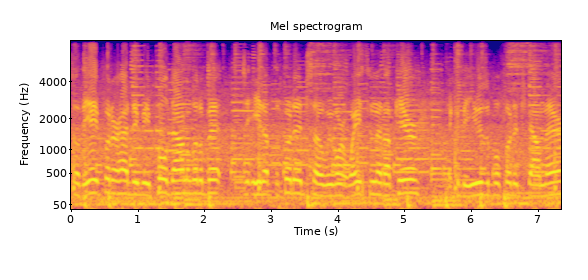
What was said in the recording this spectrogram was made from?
So the 8 footer had to be pulled down a little bit to eat up the footage so we weren't wasting it up here. It could be usable footage down there.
